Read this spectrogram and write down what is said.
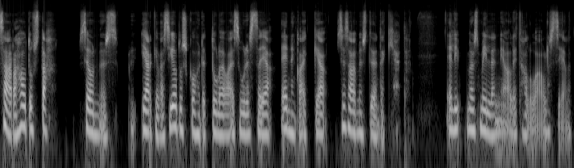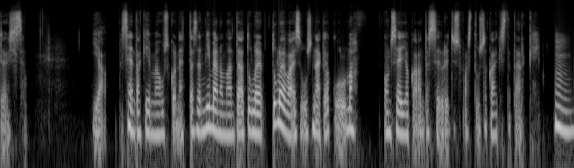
saa rahoitusta, se on myös järkevä sijoituskohde tulevaisuudessa ja ennen kaikkea se saa myös työntekijöitä. Eli myös milleniaalit haluaa olla siellä töissä. Ja sen takia mä uskon, että se nimenomaan tämä tule, tulevaisuusnäkökulma on se, joka on tässä yritysvastuussa kaikista tärkein. Hmm.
